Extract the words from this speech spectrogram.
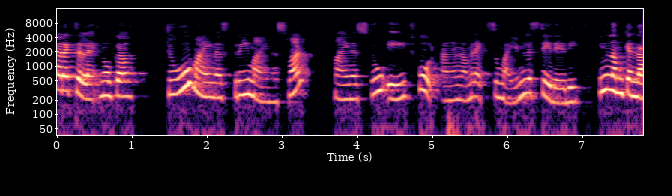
correct അല്ലേ? നോക്ക്. Two minus three minus one minus two eight four അങ്ങനെ നമ്മൾ എക്സും വൈയും ലിസ്റ്റ് ചെയ്ത് എഴുതി. ഇനി നമുക്ക് എന്താ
